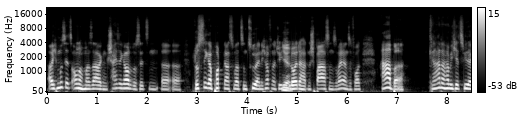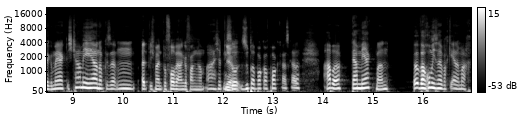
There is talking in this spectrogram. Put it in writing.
Aber ich muss jetzt auch noch mal sagen, scheißegal, ob das jetzt ein äh, äh, lustiger Podcast war zum Zuhören. Ich hoffe natürlich, Ja. die Leute hatten Spaß und so weiter und so fort. Aber gerade habe ich jetzt wieder gemerkt, ich kam hierher und habe gesagt, hm, äh, ich meine, bevor wir angefangen haben, ah, ich habe nicht Ja. so super Bock auf Podcast gerade. Aber da merkt man, warum ich es einfach gerne mache.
